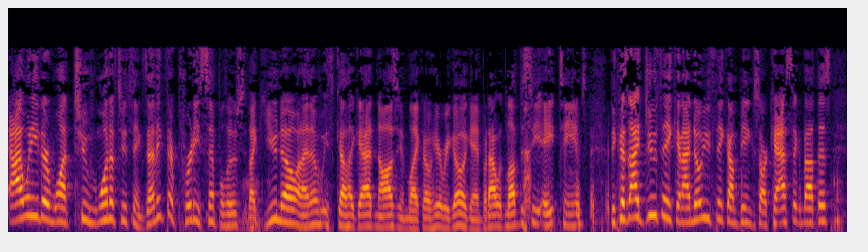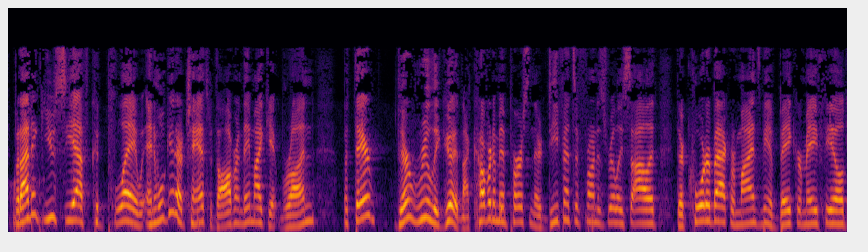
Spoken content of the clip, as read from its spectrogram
I would either want two, one of two things. I think they're pretty simple. Who's like you know, and I know we've got like ad nauseum, like oh here we go again. But I would love to see eight teams because I do think, and I know you think I'm being sarcastic about this, but I think UCF could play, and we'll get our chance with Auburn. They might get run, but they're they're really good. And I covered them in person. Their defensive front is really solid. Their quarterback reminds me of Baker Mayfield.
